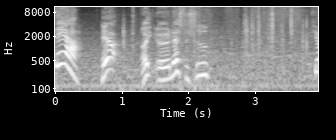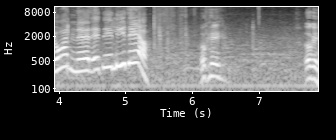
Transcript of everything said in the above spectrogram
Der! Her? Øj, øh, næste side. 14, øh, det, det er lige der. Okay. Okay.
